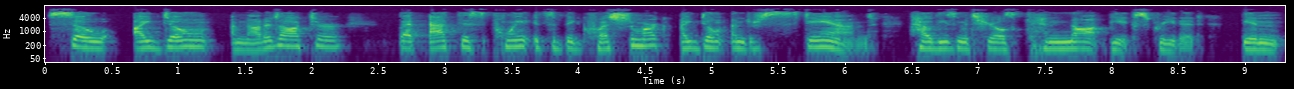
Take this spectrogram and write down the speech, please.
So I don't, I'm not a doctor, but at this point, it's a big question mark. I don't understand how these materials cannot be excreted in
